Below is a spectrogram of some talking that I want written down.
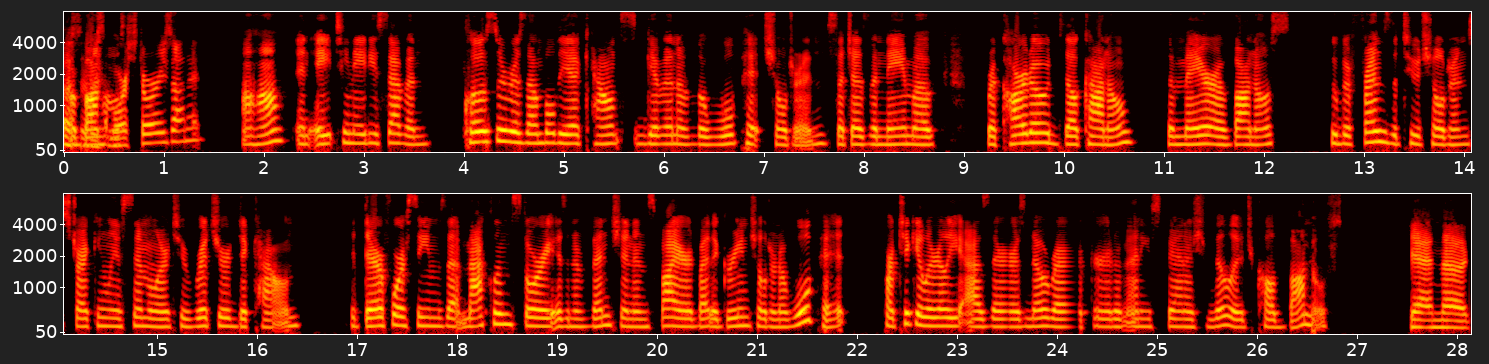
Oh, so there's more stories on it? Uh-huh, in 1887. Closely resemble the accounts given of the Woolpit children, such as the name of Ricardo Del Cano, the mayor of Banos, who befriends the two children, strikingly similar to Richard de Calne. It therefore seems that Macklin's story is an invention inspired by the Green Children of Woolpit, particularly as there is no record of any Spanish village called Banos. Yeah, and the,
